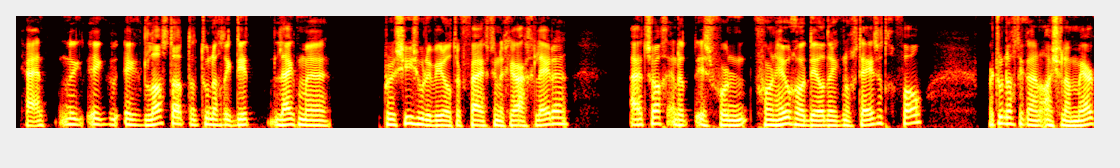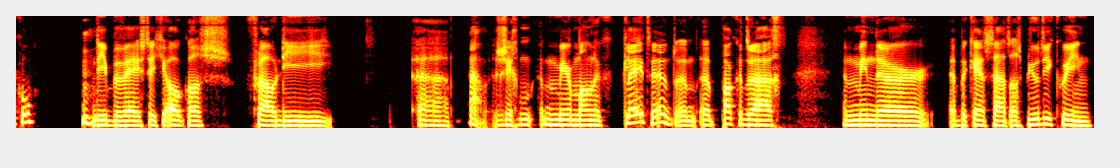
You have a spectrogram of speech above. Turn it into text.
ja en ik, ik, ik las dat en toen dacht ik, dit lijkt me precies hoe de wereld er 25 jaar geleden uitzag. En dat is voor, voor een heel groot deel denk ik nog steeds het geval. Maar toen dacht ik aan Angela Merkel. Mm-hmm. Die bewees dat je ook als vrouw die uh, ja, zich meer mannelijk kleedt, hè, uh, pakken draagt, en minder bekend staat als beauty queen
